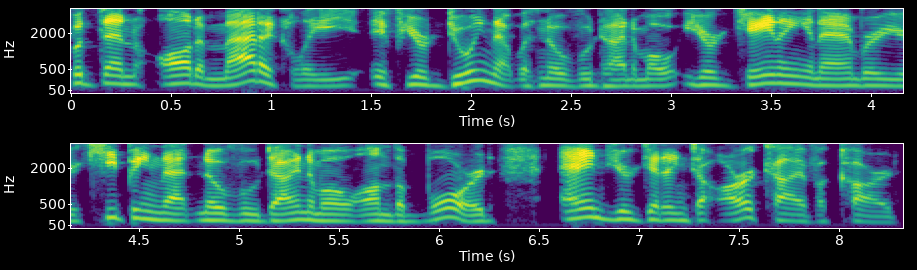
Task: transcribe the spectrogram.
But then automatically, if you're doing that with Novu Dynamo, you're gaining an amber, you're keeping that Novu Dynamo Dynamo on the board, and you're getting to archive a card.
